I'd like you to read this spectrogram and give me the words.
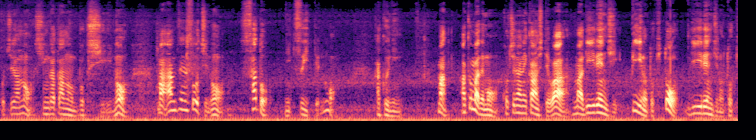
こちらの新型のボクシーの、まあ、安全装置の作動についての確認。まあ、あくまでもこちらに関しては、まあ、D レンジ、P の時と D レンジの時、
